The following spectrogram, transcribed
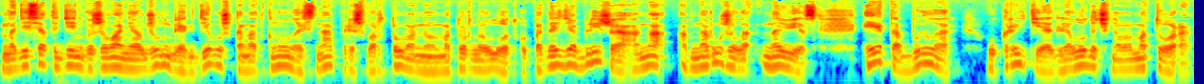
На десятый день выживания в джунглях девушка наткнулась на пришвартованную моторную лодку. Подойдя ближе, она обнаружила навес. Это было укрытие для лодочного мотора.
